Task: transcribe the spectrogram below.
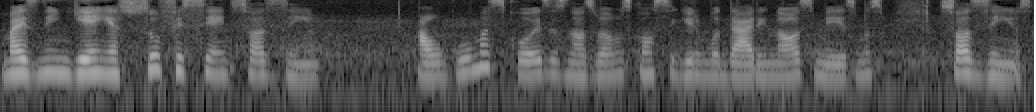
mas ninguém é suficiente sozinho. Algumas coisas nós vamos conseguir mudar em nós mesmos sozinhos,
